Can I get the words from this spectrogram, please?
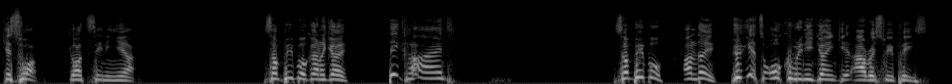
guess what? God's sending you out. Some people are going to go, declined. Some people, I know, who gets awkward when you go and get RSVPs?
